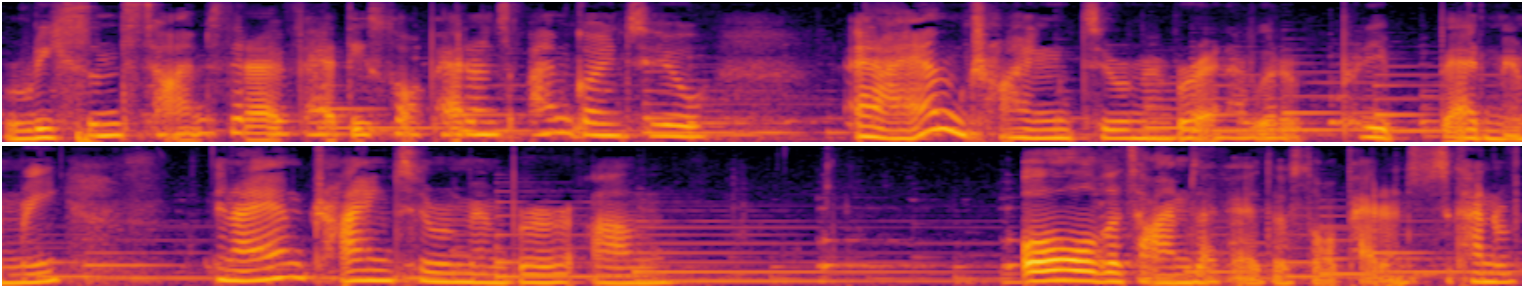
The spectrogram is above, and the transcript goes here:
recent times that I've had these thought patterns, I'm going to, and I am trying to remember, and I've got a pretty bad memory, and I am trying to remember um, all the times I've had those thought patterns to kind of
